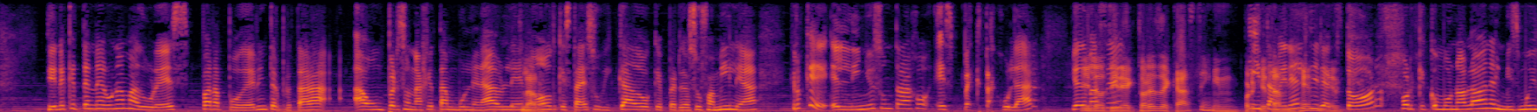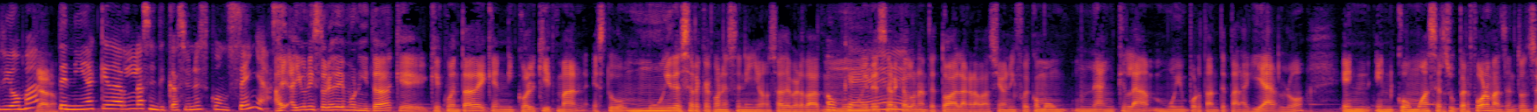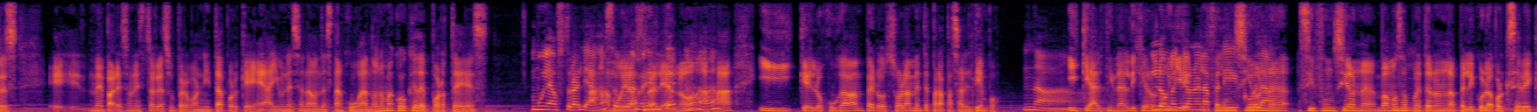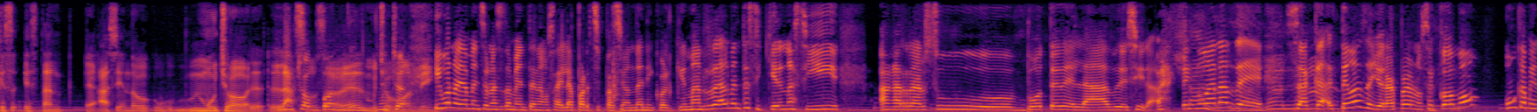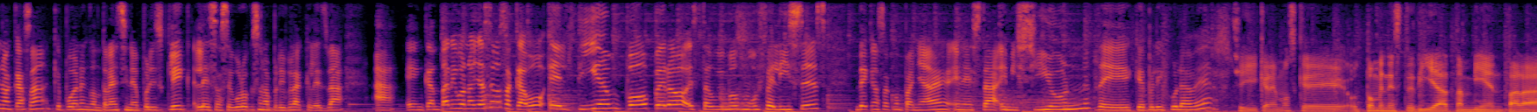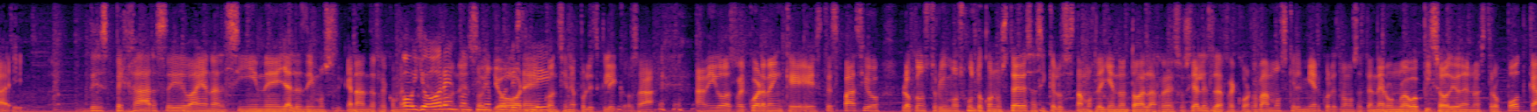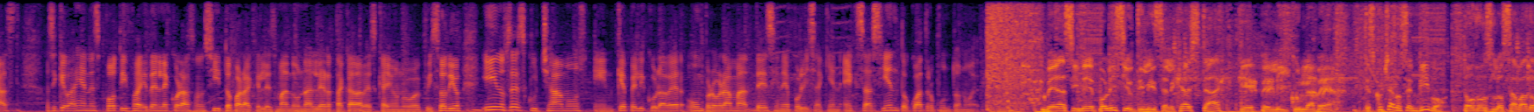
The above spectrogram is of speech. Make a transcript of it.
tiene que tener una madurez para poder interpretar a, a un personaje tan vulnerable, Claro. ¿no? Que está desubicado, que perdió a su familia. Creo que El Niño es un trabajo espectacular. Y Y además los es- directores de casting. porque y también, el es- director, porque como no hablaban el mismo idioma, Claro. tenía que darle las indicaciones con señas. Hay, hay una historia bien bonita que, que cuenta de que Nicole Kidman estuvo muy de cerca con este niño, o sea, de verdad, muy de cerca durante toda la grabación y fue como un, un ancla muy importante para guiarlo en, en cómo hacer su performance. Entonces, eh, me parece una historia súper bonita porque hay una escena donde están jugando, no me acuerdo qué deporte es, muy australiano, ajá, muy australiano, Ajá. ajá, y que lo jugaban pero solamente para pasar el tiempo. No. Y que al final dijeron, Lo oye, metieron en la funciona, película". sí funciona, vamos a meterlo en la película porque se ve que están eh, haciendo mucho lazo, mucho ¿sabes? bonding, Mucho, mucho- bonding. Y bueno, ya mencionaste también tenemos ahí la participación de Nicole Kidman. Realmente si quieren así agarrar su bote de helado y decir, "Ay, tengo ganas de sacar, tengo ganas de llorar, pero no sé cómo. Un camino a casa que pueden encontrar en Cinepolis Click. Les aseguro que es una película que les va a encantar. Y bueno, ya se nos acabó el tiempo, pero estuvimos muy felices de que nos acompañaran en esta emisión de qué película ver. Sí, queremos que tomen este día también para despejarse, vayan al cine, ya les dimos grandes recomendaciones. O lloren con o Cinepolis lloren Click. con Cinepolis Click. O sea, amigos, recuerden que este espacio lo construimos junto con ustedes, así que los estamos leyendo en todas las redes sociales. Les recordamos que el miércoles vamos a tener un nuevo episodio de nuestro podcast, así que vayan a Spotify, denle corazoncito para que les mande una alerta cada vez que haya un nuevo episodio y nos escuchamos en qué película ver, un programa de Cinepolis aquí en Exa 104.9. Ve a Cinépolis y utiliza el hashtag qué película ver. Escúchanos en vivo todos los sábados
